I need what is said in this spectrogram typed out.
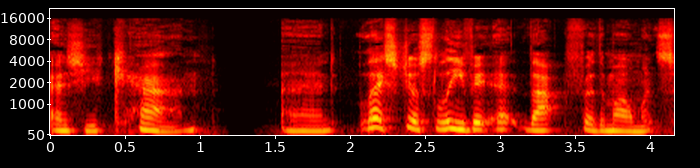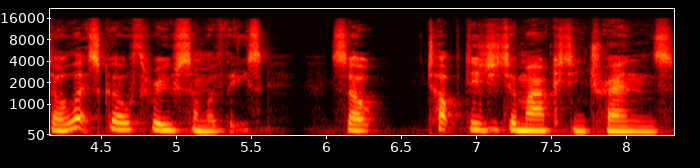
as you can. And let's just leave it at that for the moment. So let's go through some of these. So top digital marketing trends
